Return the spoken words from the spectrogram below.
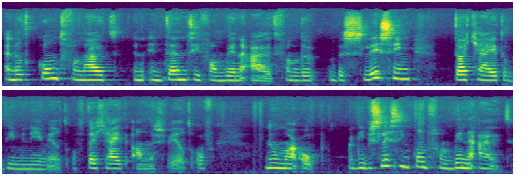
En dat komt vanuit een intentie van binnenuit, van de beslissing dat jij het op die manier wilt, of dat jij het anders wilt, of noem maar op. Maar die beslissing komt van binnenuit.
